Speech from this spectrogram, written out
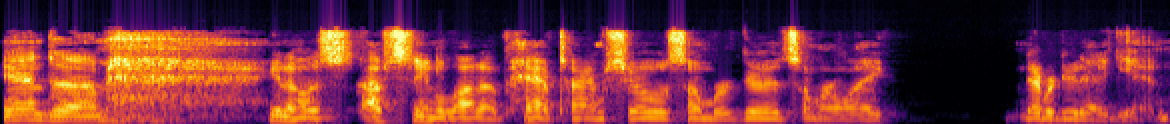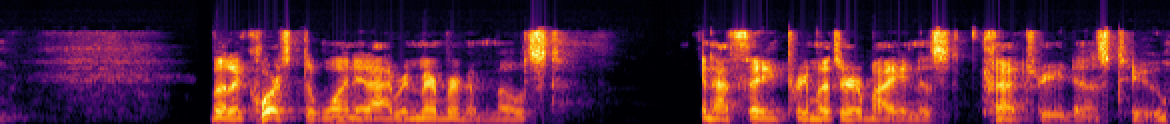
And um, you know, I've seen a lot of halftime shows. Some were good, some are like, never do that again. But of course, the one that I remember the most, and I think pretty much everybody in this country does too,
